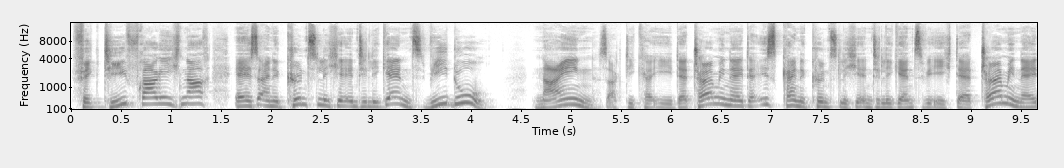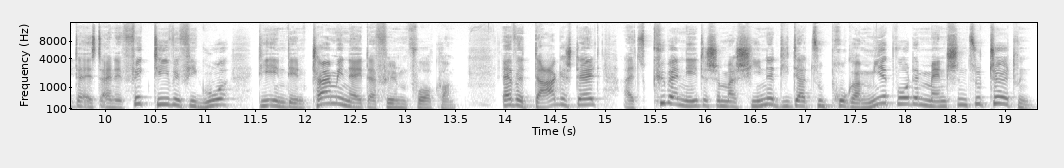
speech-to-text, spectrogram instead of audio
Fiktiv, frage ich nach. Er ist eine künstliche Intelligenz, wie du. Nein, sagt die KI, der Terminator ist keine künstliche Intelligenz wie ich. Der Terminator ist eine fiktive Figur, die in den Terminator-Filmen vorkommt. Er wird dargestellt als kybernetische Maschine, die dazu programmiert wurde, Menschen zu töten.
